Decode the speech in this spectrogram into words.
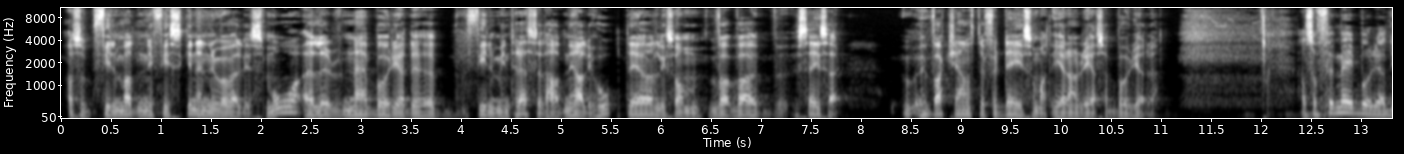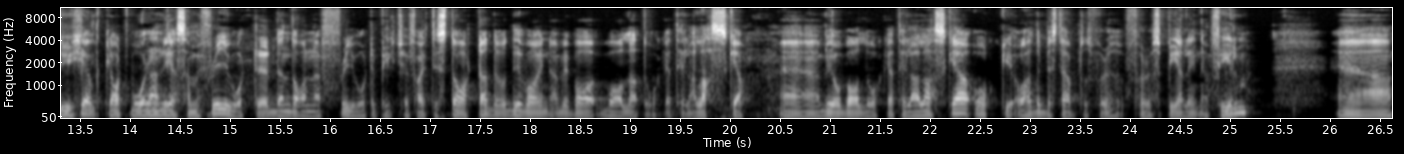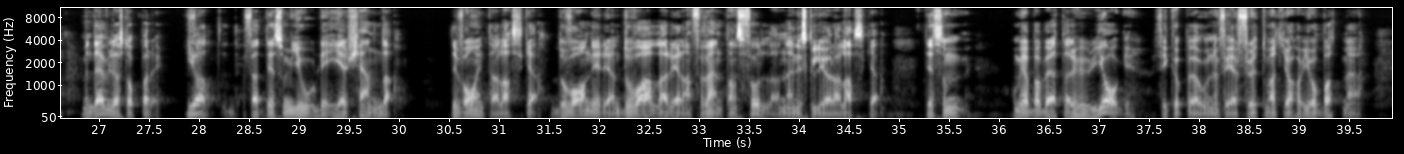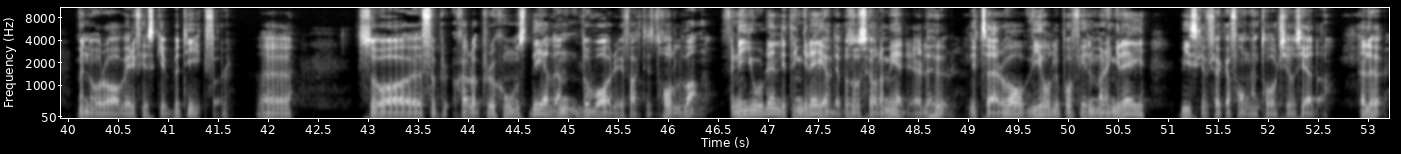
alltså filmade ni fiske när ni var väldigt små eller när började filmintresset? Hade ni allihop det? Liksom, va, va, säg så här, vart känns det för dig som att eran resa började? Alltså för mig började ju helt klart våran resa med Freewater den dagen när Freewater Picture faktiskt startade och det var ju när vi var, valde att åka till Alaska. Eh, vi valde att åka till Alaska och, och hade bestämt oss för, för att spela in en film. Eh, Men där vill jag stoppa dig. Ja. För, att, för att det som gjorde er kända, det var inte Alaska. Då var, ni redan, då var alla redan förväntansfulla när ni skulle göra Alaska. Det som, om jag bara berättar hur jag fick upp ögonen för er, förutom att jag har jobbat med, med några av er i fiskebutik för. Eh, så för själva produktionsdelen, då var det ju faktiskt Holvan. För ni gjorde en liten grej av det på sociala medier, eller hur? Lite så här, oh, vi håller på att filma en grej, vi ska försöka fånga en tolvkilosgädda. Eller hur?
